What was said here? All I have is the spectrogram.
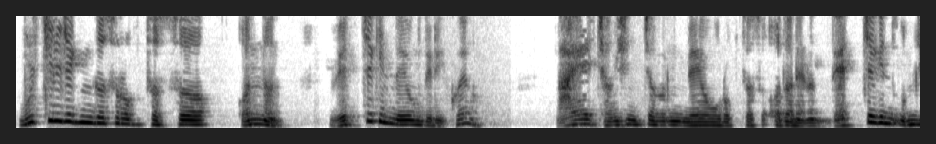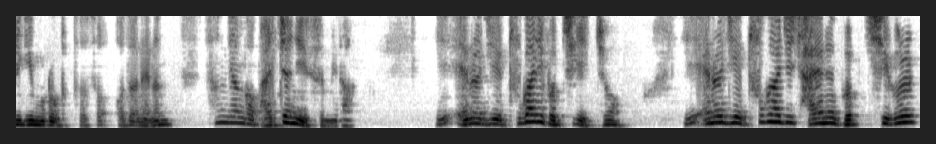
물질적인 것으로부터서 얻는 외적인 내용들이 있고요. 나의 정신적인 내용으로부터서 얻어내는 내적인 움직임으로부터서 얻어내는 성장과 발전이 있습니다. 이 에너지의 두 가지 법칙이 있죠. 이 에너지의 두 가지 자연의 법칙을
